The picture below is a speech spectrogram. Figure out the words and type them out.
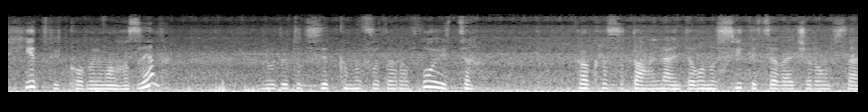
вхід квітковий магазин. Люди тут з сітками фотографуються. Яка красота, гляньте, воно світиться вечором все.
